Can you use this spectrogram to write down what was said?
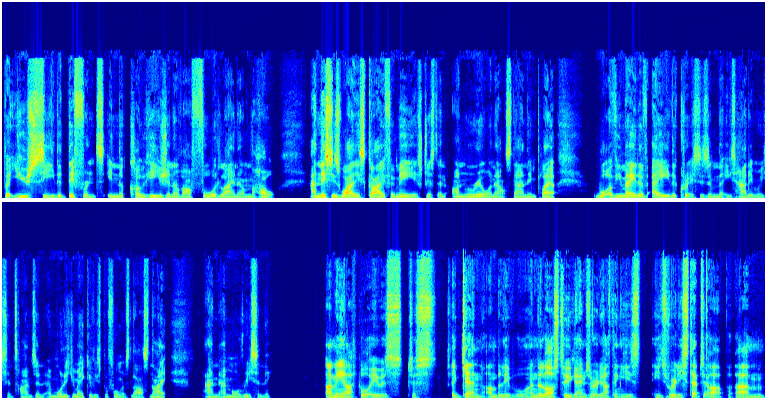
but you see the difference in the cohesion of our forward line on the whole. And this is why this guy, for me, is just an unreal and outstanding player. What have you made of A, the criticism that he's had in recent times, and, and what did you make of his performance last night and, and more recently? I mean, I thought he was just again unbelievable. And the last two games, really, I think he's he's really stepped it up. Um,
